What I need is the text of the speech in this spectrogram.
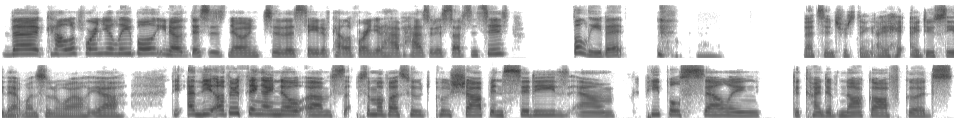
the California label, you know, this is known to the state of California to have hazardous substances, believe it. Okay. That's interesting. I I do see that mm-hmm. once in a while. Yeah. The and the other thing I know um some of us who who shop in cities um people selling the kind of knockoff goods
